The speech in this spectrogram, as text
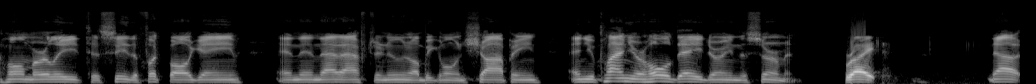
home early to see the football game, and then that afternoon I'll be going shopping, and you plan your whole day during the sermon. Right. Now,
